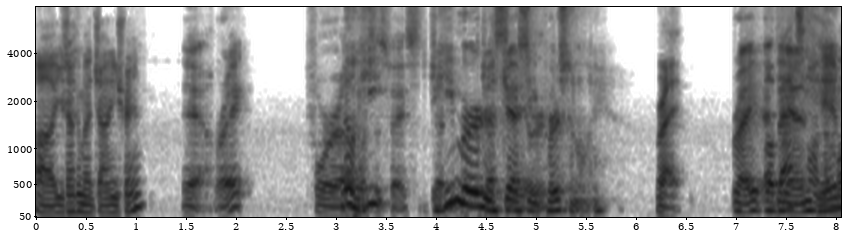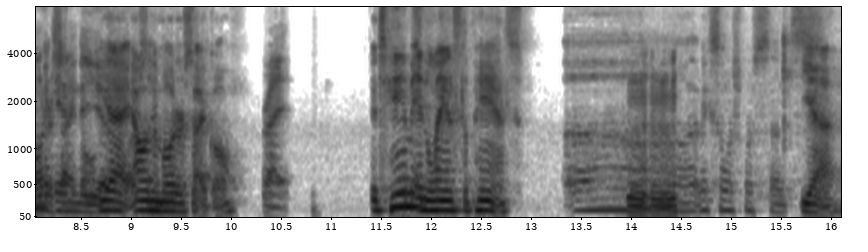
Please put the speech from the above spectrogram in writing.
Uh, you're talking about Johnny Tran? Yeah, right. For uh, No, what's he- his face? Je- he murdered Jesse, Jesse or- personally, Right. right? Oh, at the that's? On the him in motorcycle. the uh, yeah, on the motorcycle. Right. It's him and Lance the Pants. Oh, Mhm. that makes so much more sense. Yeah,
